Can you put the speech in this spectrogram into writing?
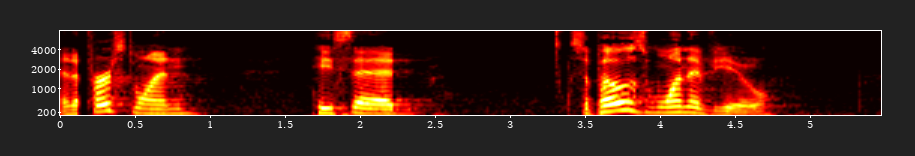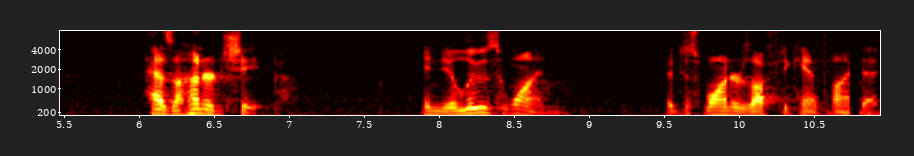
And the first one, he said, Suppose one of you has a hundred sheep and you lose one. It just wanders off, if you can't find it.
